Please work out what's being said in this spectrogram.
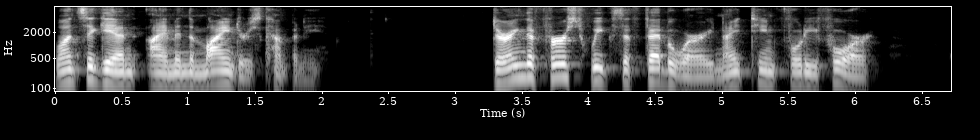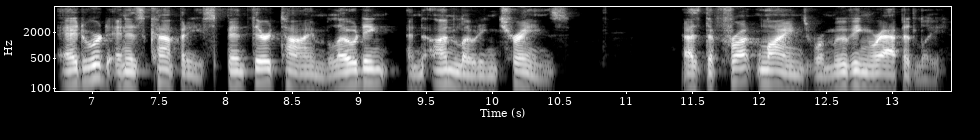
Once again, I am in the Minders Company. During the first weeks of February 1944, Edward and his company spent their time loading and unloading trains as the front lines were moving rapidly.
